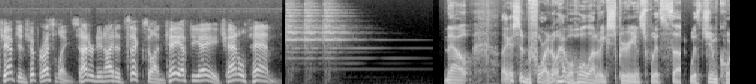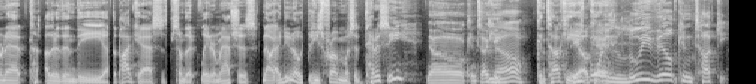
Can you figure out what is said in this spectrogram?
Championship Wrestling, Saturday night at 6 on KFDA, Channel 10. Now, like I said before, I don't have a whole lot of experience with uh, with Jim Cornette, other than the uh, the podcast, some of the later matches. Now, I do know he's from was it Tennessee? No, Kentucky. No, Kentucky. he's okay. born in Louisville, Kentucky.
